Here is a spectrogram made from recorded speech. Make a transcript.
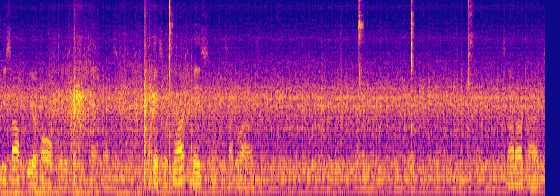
Ubisoft, we are all poorly tested trash bags. Okay, so it's not basement, it's not garage. It's not archives.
